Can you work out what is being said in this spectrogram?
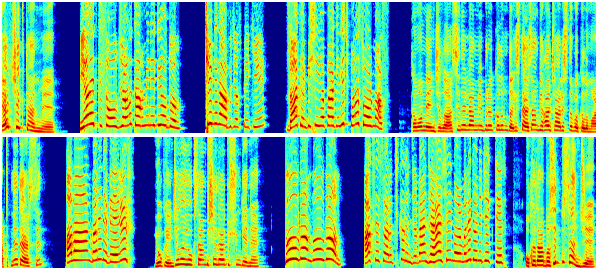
Gerçekten mi? Ya etkisi olacağını tahmin ediyordum. Şimdi ne yapacağız peki? Zaten bir şey yaparken hiç bana sormaz. Tamam Angela sinirlenmeyi bırakalım da istersen bir hal çaresine bakalım artık ne dersin? Aman bana ne be? Yok Angela yok sen bir şeyler düşün gene. Buldum buldum. Aksesuarı çıkarınca bence her şey normale dönecektir. O kadar basit mi sence?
